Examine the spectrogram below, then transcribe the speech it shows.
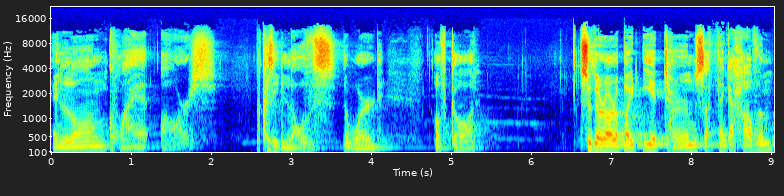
in long, quiet hours because he loves the Word of God. So there are about eight terms, I think I have them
